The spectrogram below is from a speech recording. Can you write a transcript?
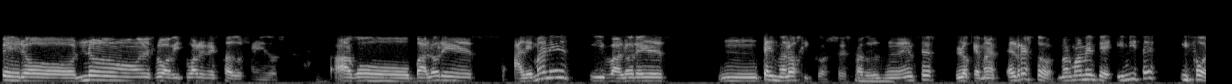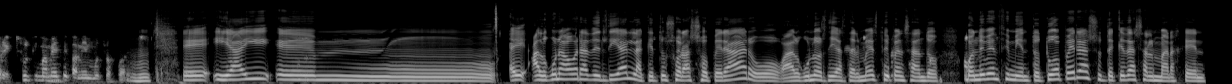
Pero no es lo habitual en Estados Unidos. Hago valores alemanes y valores Mm, tecnológicos estadounidenses, lo que más. El resto, normalmente índice y Forex, últimamente también mucho Forex. Eh, ¿Y hay, em, hay, alguna hora del día en la que tú suelas operar o algunos días del mes? Estoy pensando, cuando hay vencimiento, ¿tú operas o te quedas al margen?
